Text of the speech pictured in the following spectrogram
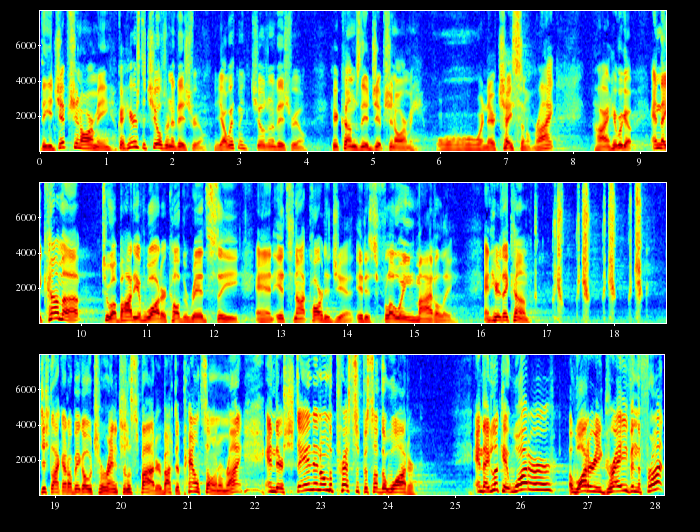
the Egyptian army, okay, here's the children of Israel. Y'all with me? Children of Israel. Here comes the Egyptian army. Oh, and they're chasing them, right? All right, here we go. And they come up to a body of water called the Red Sea, and it's not parted yet. It is flowing mightily. And here they come just like a big old tarantula spider about to pounce on them, right? And they're standing on the precipice of the water. And they look at water, a watery grave in the front,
